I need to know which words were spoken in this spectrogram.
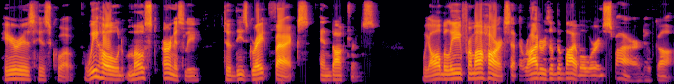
Here is his quote We hold most earnestly to these great facts and doctrines. We all believe from our hearts that the writers of the Bible were inspired of God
